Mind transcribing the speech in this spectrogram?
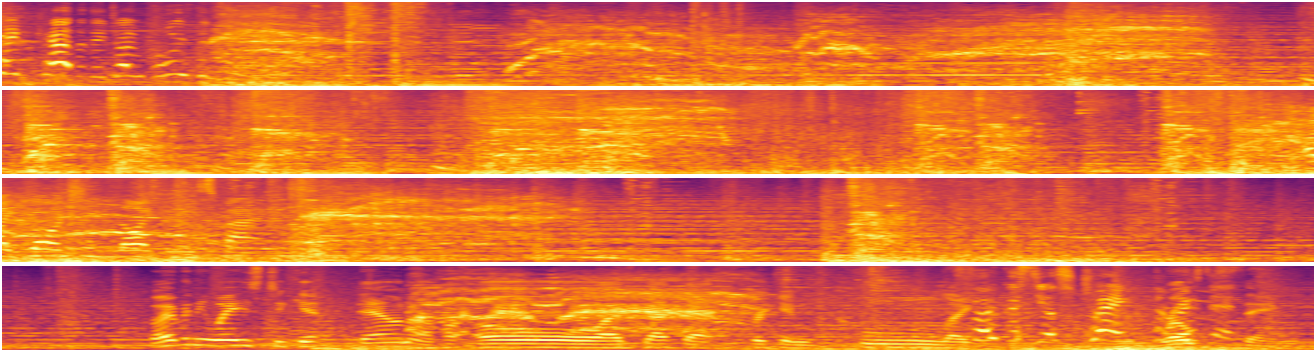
Take care that they don't poison you! I grant you lightning's fangs. Do I have any ways to get down a... Oh, I've got that freaking cool, like, Focus your strength, rope Arisen. thing.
